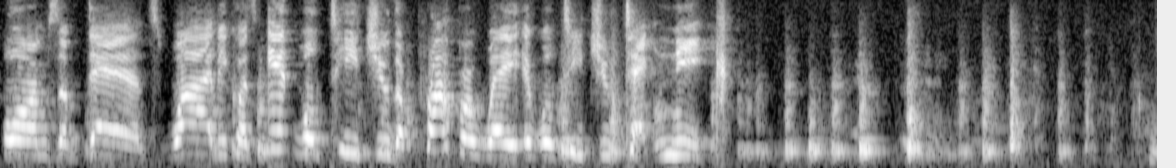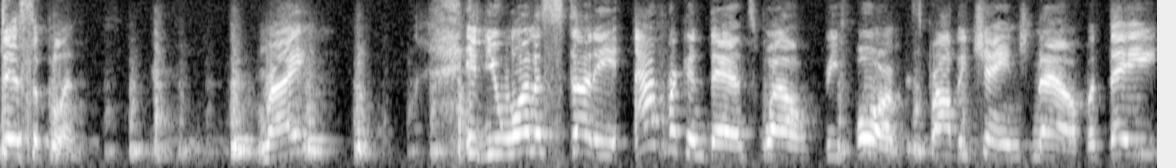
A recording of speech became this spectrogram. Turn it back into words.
forms of dance. Why? Because it will teach you the proper way, it will teach you technique, discipline, right? If you want to study African dance, well, before, it's probably changed now, but they,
